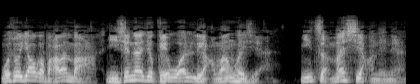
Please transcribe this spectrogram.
我说要个八万八，你现在就给我两万块钱。”你怎么想的呢？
